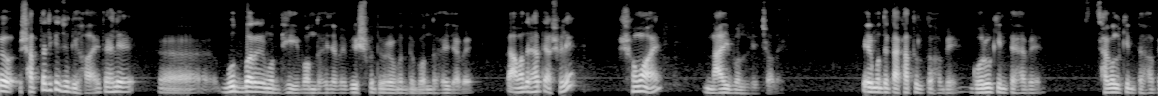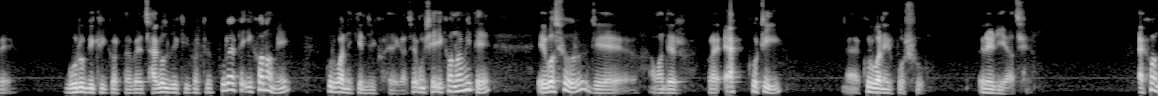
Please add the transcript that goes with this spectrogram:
তো সাত তারিখে যদি হয়, তাহলে বুধবারের মধ্যেই বন্ধ হয়ে যাবে, বৃহস্পতিবারের মধ্যে বন্ধ হয়ে যাবে। তা আমাদের হাতে আসলে সময় নাই বললে চলে। এর মধ্যে টাকা তুলতে হবে, গরু কিনতে হবে, ছাগল কিনতে হবে, গরু বিক্রি করতে হবে, ছাগল বিক্রি করতে হবে, পুরো একটা ইকোনমি কুরবানি কেন্দ্রিক হয়ে গেছে। এবং সেই ইকোনমিতে এবছর যে আমাদের প্রায় এক কোটি কুরবানির পশু রেডি আছে। এখন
